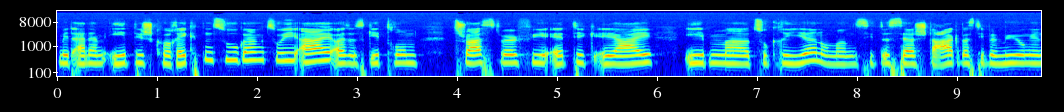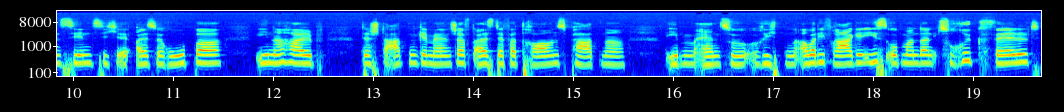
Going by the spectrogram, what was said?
mit einem ethisch korrekten Zugang zu AI. Also es geht darum, trustworthy ethic AI eben äh, zu kreieren und man sieht es sehr stark, dass die Bemühungen sind, sich als Europa innerhalb der Staatengemeinschaft als der Vertrauenspartner eben einzurichten. Aber die Frage ist, ob man dann zurückfällt.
